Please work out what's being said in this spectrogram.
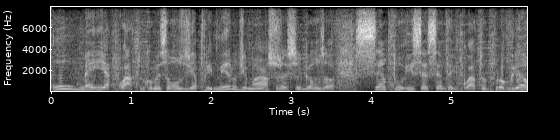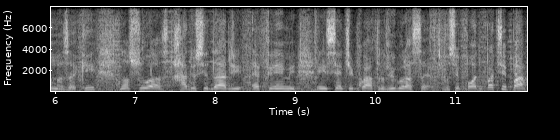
164. Começamos dia 1 de março, já chegamos a 164 programas aqui na sua Rádio Cidade FM em 104,7. Você pode participar.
